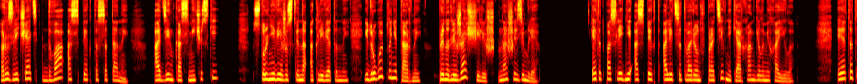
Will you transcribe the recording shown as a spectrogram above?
различать два аспекта сатаны. Один космический, столь невежественно оклеветанный, и другой планетарный, принадлежащий лишь нашей Земле. Этот последний аспект олицетворен в противнике Архангела Михаила. Этот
